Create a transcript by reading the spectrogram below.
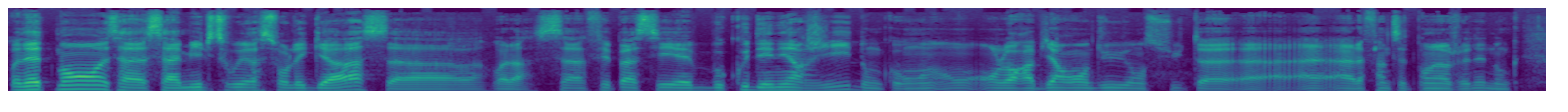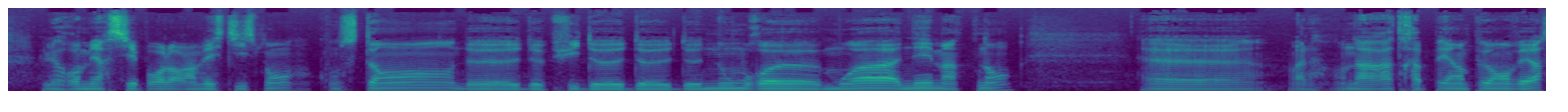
Honnêtement, ça, a mis le sourire sur les gars. Ça, voilà, ça a fait passer beaucoup d'énergie. Donc, on, leur a bien rendu ensuite à, la fin de cette première journée. Donc, le remercier pour leur investissement constant depuis de, de nombreux mois, années maintenant. Euh, voilà, on a rattrapé un peu Anvers,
